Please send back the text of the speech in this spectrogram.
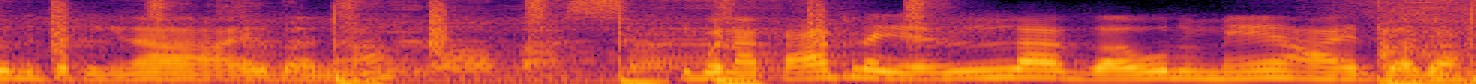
வந்து பார்த்தீங்கன்னா ஆயிரம் ரூபாய் தான். இப்போ நான் காட்டுற எல்லா கவுனுமே ஆயிரம் ரூபாய் தான்.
